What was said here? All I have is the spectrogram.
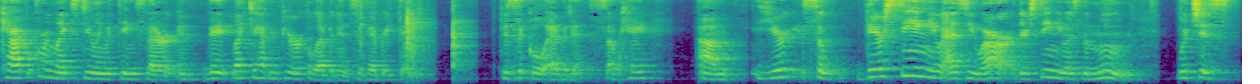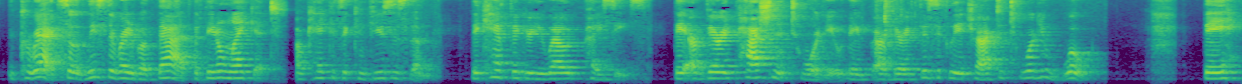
Capricorn likes dealing with things that are, they like to have empirical evidence of everything physical evidence, okay? Um, you're so they're seeing you as you are. They're seeing you as the moon, which is correct. So at least they're right about that, but they don't like it, okay? Because it confuses them. They can't figure you out, Pisces. They are very passionate toward you. They are very physically attracted toward you. Whoa. They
